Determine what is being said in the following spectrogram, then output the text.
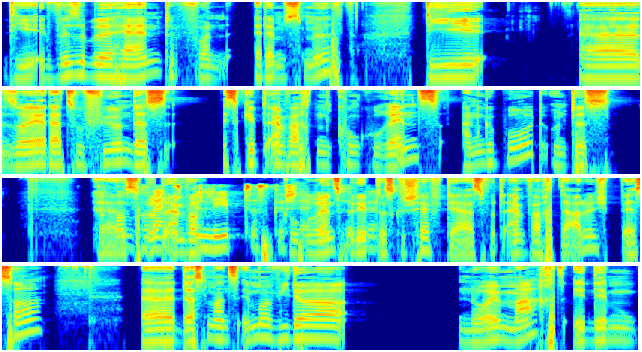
die Invisible Hand von Adam Smith, die äh, soll ja dazu führen, dass es gibt einfach ein Konkurrenzangebot und das äh, es wird einfach Geschäft, konkurrenzbelebtes Geschäft. Ja, es wird einfach dadurch besser, äh, dass man es immer wieder neu macht in dem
